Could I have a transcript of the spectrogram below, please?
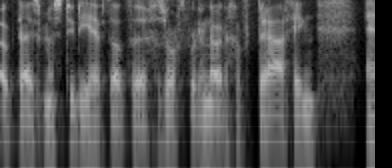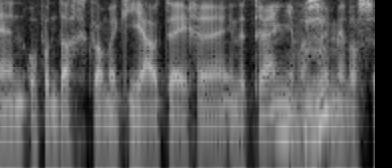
ook tijdens mijn studie heeft dat uh, gezorgd voor de nodige vertraging. En op een dag kwam ik jou tegen in de trein. Je was mm -hmm. inmiddels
